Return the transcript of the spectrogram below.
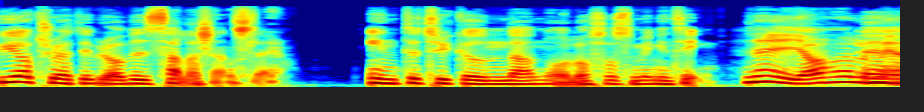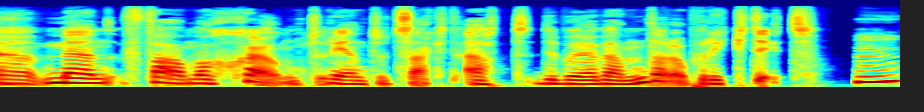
För jag tror att det är bra att visa alla känslor. Inte trycka undan och låtsas som ingenting. Nej, jag håller med. Eh, men fan vad skönt, rent ut sagt, att det börjar vända då på riktigt. Mm.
